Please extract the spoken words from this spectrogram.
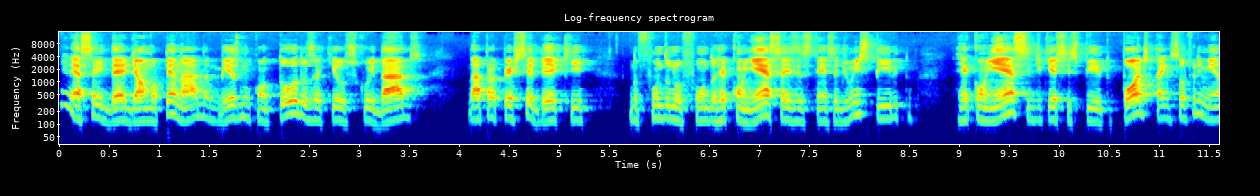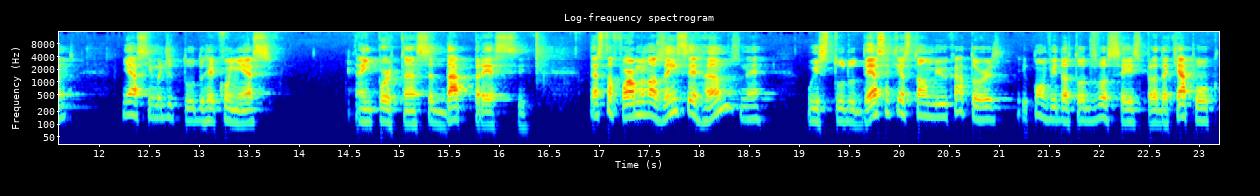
E nessa ideia de alma penada, mesmo com todos aqui os cuidados, dá para perceber que, no fundo, no fundo, reconhece a existência de um espírito, reconhece de que esse espírito pode estar em sofrimento e, acima de tudo, reconhece a importância da prece. Desta forma, nós encerramos né, o estudo dessa questão 1014 e convido a todos vocês para daqui a pouco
